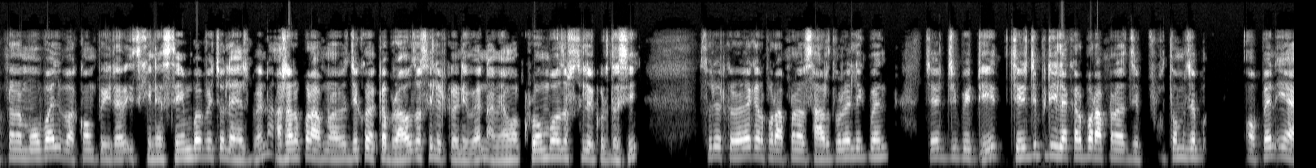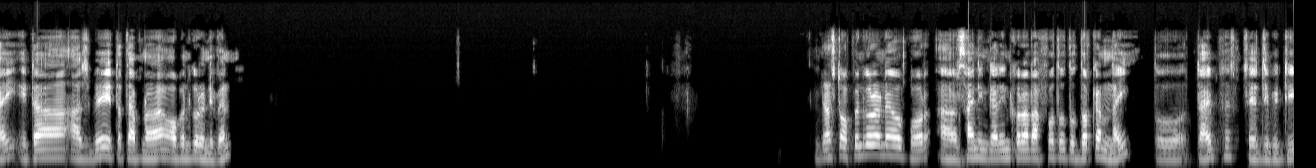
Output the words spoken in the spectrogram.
আপনারা মোবাইল বা কম্পিউটার স্ক্রিনে সেমভাবে চলে আসবেন। আসার পর আপনারা যে কোনো একটা ব্রাউজার সিলেক্ট করে নেবেন। আমি আমার ক্রোম ব্রাউজার সিলেক্ট করতেছি। সিলেক্ট করে রাখার পর আপনারা সার্চ করে লিখবেন চেট জিপিটি চেট জিপিটি লেখার পর আপনারা যে প্রথম যে ওপেন এআই এটা আসবে, এটাতে আপনারা ওপেন করে নেবেন। জাস্ট ওপেন করে নেওয়ার পর, আর সাইন ইন টাইন ইন করার আপাতত দরকার নাই। তো টাইপ চেট জিপিটি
